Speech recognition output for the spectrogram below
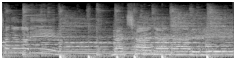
찬양하리 나 찬양하리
